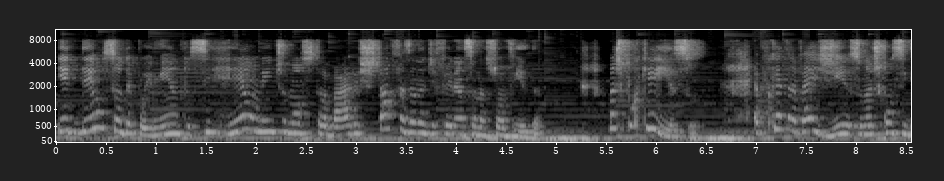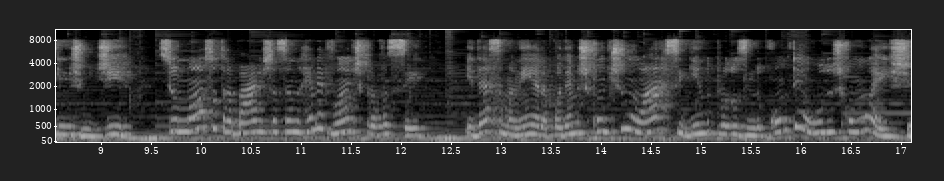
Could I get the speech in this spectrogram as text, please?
e dê o seu depoimento se realmente o nosso trabalho está fazendo a diferença na sua vida. Mas por que isso? É porque através disso nós conseguimos medir se o nosso trabalho está sendo relevante para você e dessa maneira podemos continuar seguindo produzindo conteúdos como este.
